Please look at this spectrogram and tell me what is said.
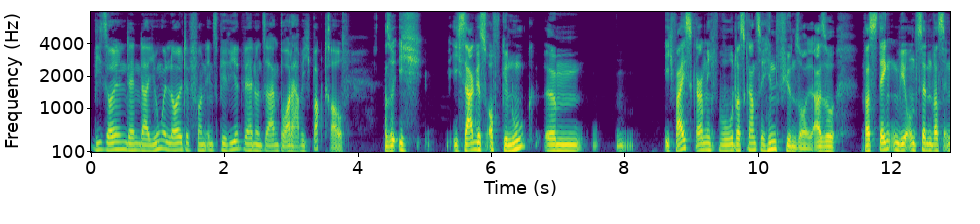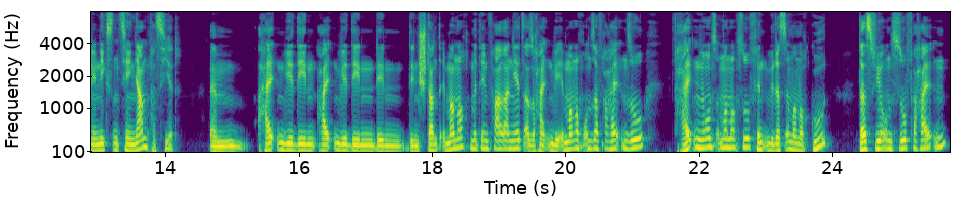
Wie sollen denn da junge Leute von inspiriert werden und sagen, boah, da habe ich Bock drauf? Also ich, ich sage es oft genug, ähm, ich weiß gar nicht, wo das Ganze hinführen soll. Also was denken wir uns denn, was in den nächsten zehn Jahren passiert? Ähm, halten wir den, halten wir den, den, den Stand immer noch mit den Fahrern jetzt? Also halten wir immer noch unser Verhalten so? Verhalten wir uns immer noch so? Finden wir das immer noch gut, dass wir uns so verhalten?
